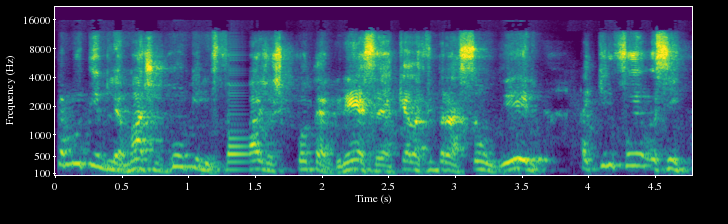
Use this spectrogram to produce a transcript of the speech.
é muito emblemático. O gol que ele faz, acho que contra a Grécia, aquela vibração dele. Aquilo foi assim.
